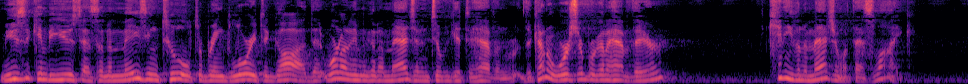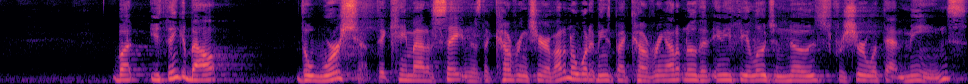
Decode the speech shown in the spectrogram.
Music can be used as an amazing tool to bring glory to God that we're not even going to imagine until we get to heaven. The kind of worship we're going to have there, you can't even imagine what that's like. But you think about the worship that came out of Satan as the covering cherub. I don't know what it means by covering. I don't know that any theologian knows for sure what that means.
